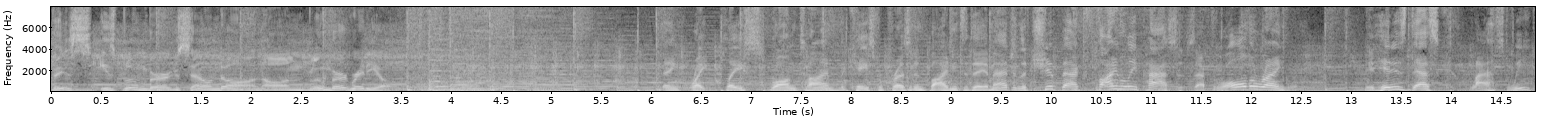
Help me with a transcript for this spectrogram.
This is Bloomberg Sound On on Bloomberg Radio. Think right place, wrong time. The case for President Biden today. Imagine the CHIP Act finally passes after all the wrangling. It hit his desk last week,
